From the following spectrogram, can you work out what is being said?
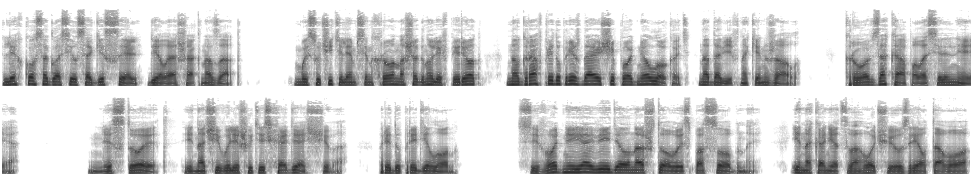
Легко согласился Гиссель, делая шаг назад. Мы с учителем синхронно шагнули вперед, но граф предупреждающе поднял локоть, надавив на кинжал. Кровь закапала сильнее. «Не стоит, иначе вы лишитесь ходящего», — предупредил он. «Сегодня я видел, на что вы способны, и, наконец, воочию узрел того,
